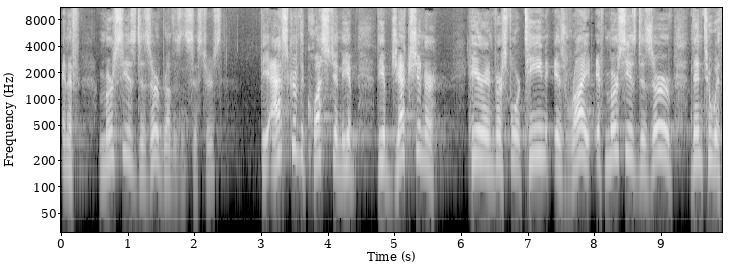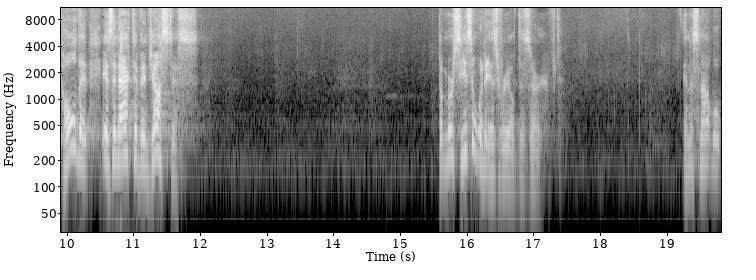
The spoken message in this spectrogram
And if mercy is deserved, brothers and sisters. The asker of the question, the, the objectioner here in verse 14 is right. If mercy is deserved, then to withhold it is an act of injustice. But mercy isn't what Israel deserved. And it's not what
